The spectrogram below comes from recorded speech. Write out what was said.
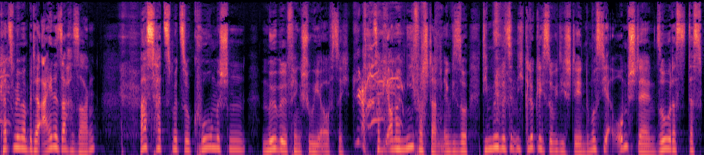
Kannst du mir mal bitte eine Sache sagen? Was hat's mit so komischen Möbel-Feng Shui auf sich? Das habe ich auch noch nie verstanden. Irgendwie so, die Möbel sind nicht glücklich, so wie die stehen. Du musst die umstellen, so dass das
